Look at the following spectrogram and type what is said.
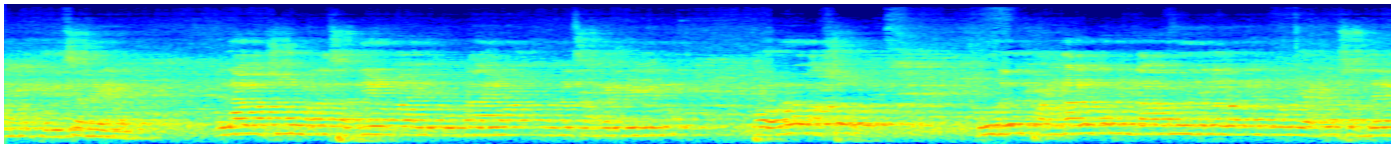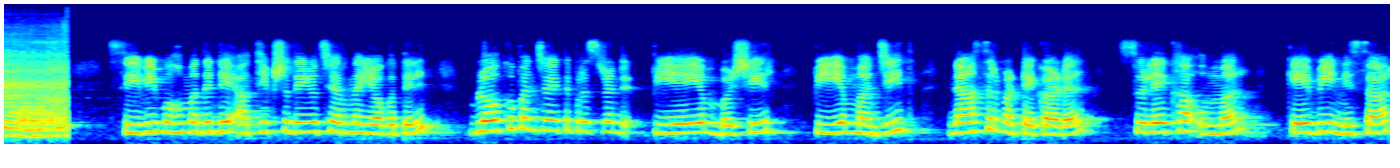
നമ്മൾ തിരിച്ചറിയേണ്ടത് എല്ലാ വർഷവും വളരെ സജീവമായി കൂട്ടായ്മ നമ്മൾ സംഘടിപ്പിക്കുന്നു. അപ്പോൾ ഓരോ വർഷവും കൂടുതൽ പങ്കാളിത്തം ഉണ്ടാകുന്നു സി വി മുഹമ്മദിന്റെ അധ്യക്ഷതയിൽ ചേർന്ന യോഗത്തിൽ block panchayat president P A M Basheer P M Majeed Nasar Vattekkad Sulekha Ummer K B Nisar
